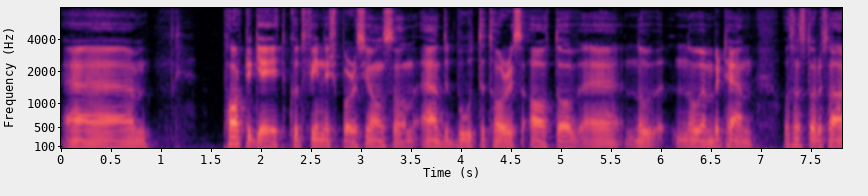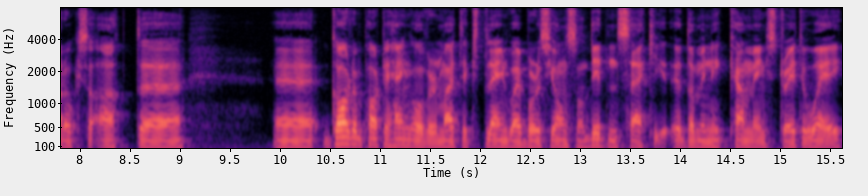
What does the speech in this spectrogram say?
eh, Partygate could finish Boris Johnson and boot the Tories out of eh, no November 10. Och sen står det så här också att eh, eh, Garden Party hangover might explain why Boris Johnson didn't sack Dominic Cummings straight away.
